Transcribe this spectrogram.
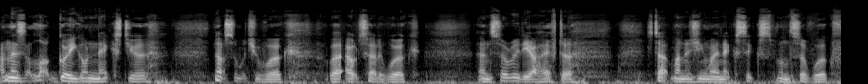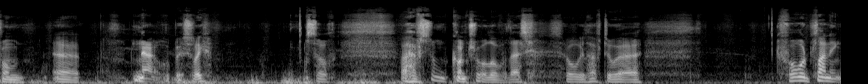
And there's a lot going on next year, not so much of work, but outside of work. And so, really, I have to start managing my next six months of work from uh, now, basically. So, I have some control over that. So, we'll have to uh, forward planning.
